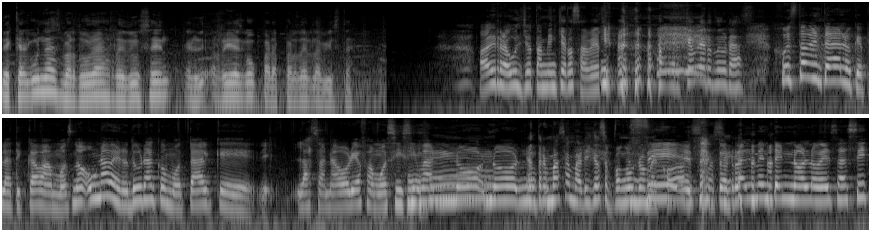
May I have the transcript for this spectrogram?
de que algunas verduras reducen el riesgo para perder la vista. Ay, Raúl, yo también quiero saber. ¿qué verduras? Justamente era lo que platicábamos, ¿no? Una verdura como tal que la zanahoria famosísima, no, no, no. Entre más amarillo se ponga uno sí, mejor. Exacto, realmente no lo es así.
